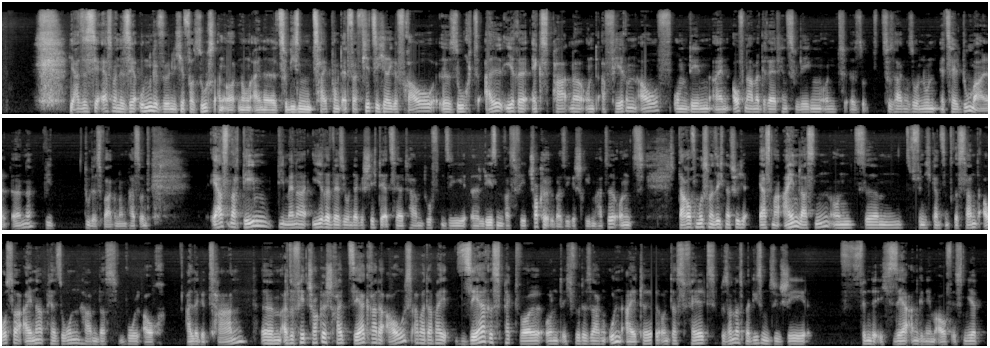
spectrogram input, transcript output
Ja, es ist ja erstmal eine sehr ungewöhnliche Versuchsanordnung. Eine zu diesem Zeitpunkt etwa 40-jährige Frau äh, sucht all ihre Ex-Partner und Affären auf, um denen ein Aufnahmegerät hinzulegen und äh, zu sagen, so nun erzähl du mal, äh, ne, wie du das wahrgenommen hast. Und erst nachdem die Männer ihre Version der Geschichte erzählt haben, durften sie äh, lesen, was Fee Zschocke über sie geschrieben hatte. Und darauf muss man sich natürlich erstmal einlassen und ähm, finde ich ganz interessant. Außer einer Person haben das wohl auch alle getan. Ähm, also Fee Zschocke schreibt sehr geradeaus, aber dabei sehr respektvoll und ich würde sagen uneitel. Und das fällt besonders bei diesem Sujet, finde ich, sehr angenehm auf, ist mir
